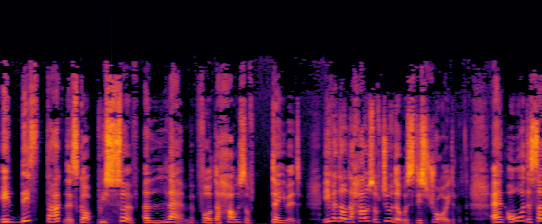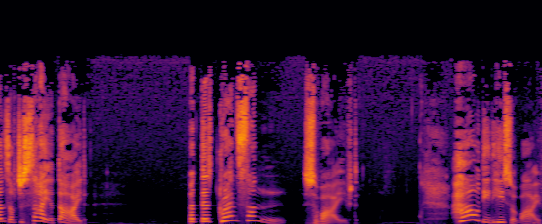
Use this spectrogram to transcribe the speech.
In this darkness, God preserved a lamp for the house of David, even though the house of Judah was destroyed and all the sons of Josiah died. But the grandson survived. How did he survive?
